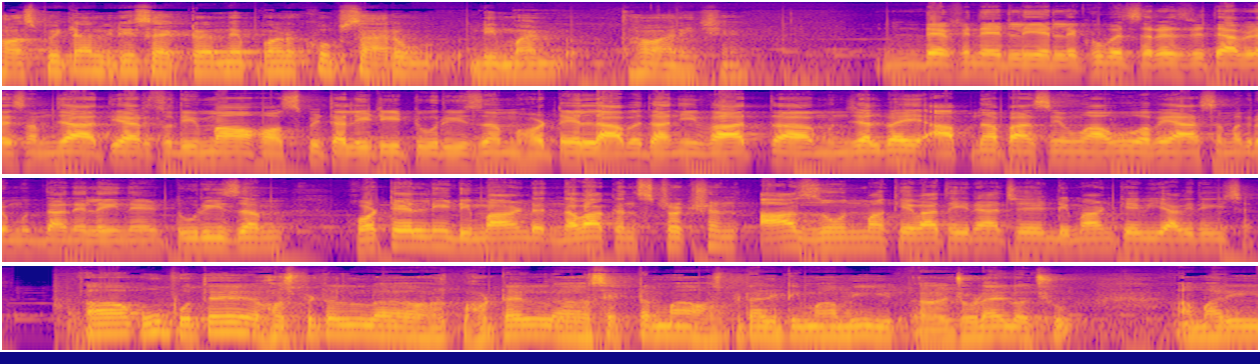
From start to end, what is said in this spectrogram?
હોસ્પિટાલિટી સેક્ટરને પણ ખૂબ સારું ડિમાન્ડ થવાની છે. ડેફિનેટલી એટલે ખૂબ જ સરસ રીતે આપણે સમજા અત્યાર સુધીમાં હોસ્પિટાલિટી ટુરિઝમ હોટેલ આ બધાની વાત. મુંજલભાઈ, આપના પાસે હું આવું. હવે આ સમગ્ર મુદ્દાને લઈને ટુરિઝમ હોટેલની ડિમાન્ડ નવા કન્સ્ટ્રક્શન આ ઝોનમાં કેવા થઈ રહ્યા છે? ડિમાન્ડ કેવી આવી રહી છે? હું પોતે હોસ્પિટલ હોટેલ સેક્ટરમાં, હોસ્પિટાલિટીમાં બી જોડાયેલો છું. અમારી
